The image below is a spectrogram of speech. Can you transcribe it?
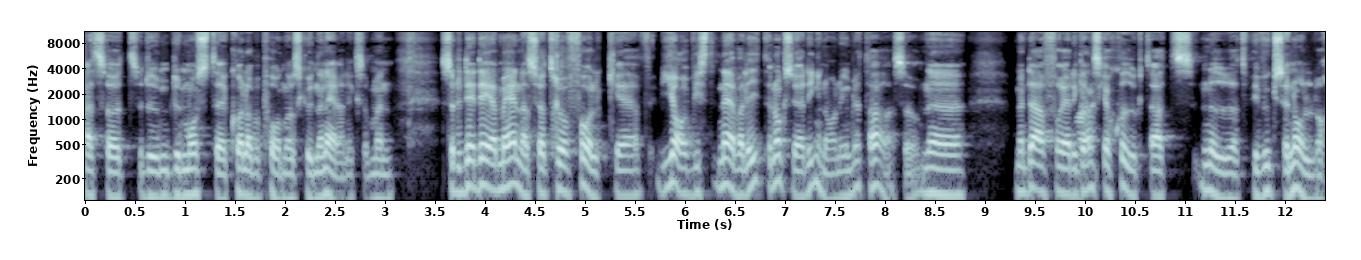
alltså att du, du måste kolla på porr när du ska onanera liksom. Men, så det är det jag menar, så jag tror folk, eh, jag visste när jag var liten också, jag hade ingen aning om detta här alltså. Men därför är det ganska sjukt att nu att vid vuxen ålder,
